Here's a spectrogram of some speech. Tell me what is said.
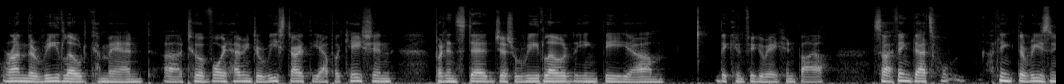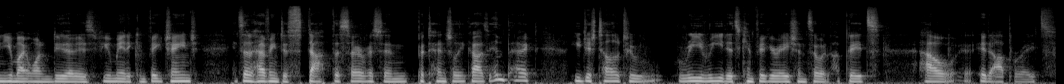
run the reload command uh, to avoid having to restart the application, but instead just reloading the um, the configuration file. So I think that's I think the reason you might want to do that is if you made a config change, instead of having to stop the service and potentially cause impact, you just tell it to reread its configuration so it updates how it operates.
